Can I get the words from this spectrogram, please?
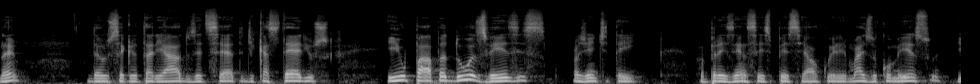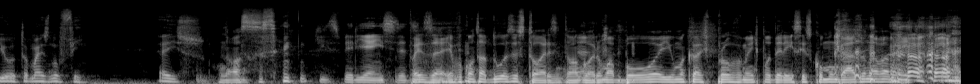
né? dos secretariados, etc., de castérios, e o Papa duas vezes a gente tem uma presença especial com ele, mais no começo e outra mais no fim. É isso. Nossa, que experiência. Pois é, eu vou contar duas histórias, então agora uma boa e uma que eu acho que provavelmente poderei ser excomungado novamente.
